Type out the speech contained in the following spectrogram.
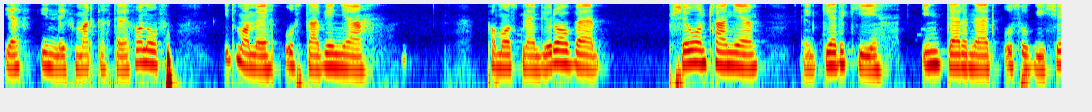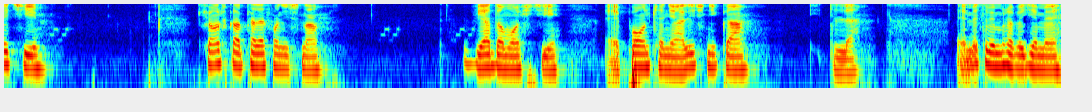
jak w innych markach telefonów. I tu mamy ustawienia pomocne biurowe, przyłączanie, gierki, internet, usługi sieci, książka telefoniczna, wiadomości, e, połączenia licznika tyle. E, My sobie może wejdziemy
